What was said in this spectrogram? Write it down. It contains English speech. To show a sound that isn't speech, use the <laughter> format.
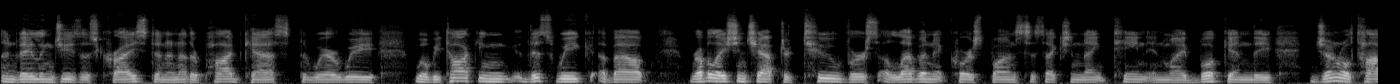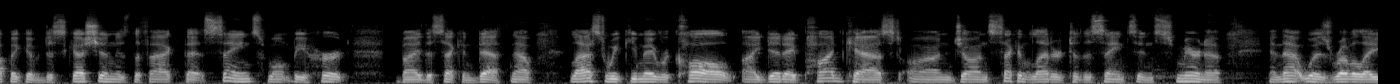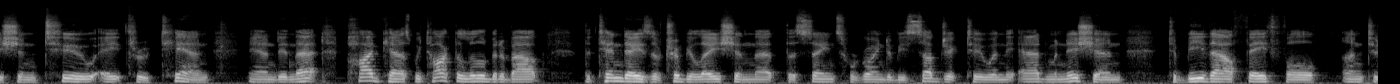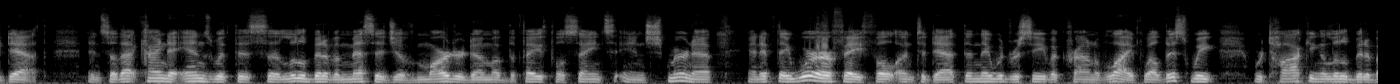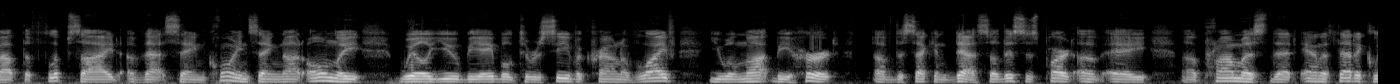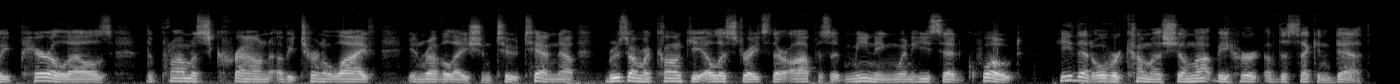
Unveiling Jesus Christ and another podcast where we will be talking this week about Revelation chapter 2, verse 11. It corresponds to section 19 in my book, and the general topic of discussion is the fact that saints won't be hurt by the second death. Now, last week you may recall I did a podcast on John's second letter to the saints in Smyrna, and that was Revelation 2 8 through 10. And in that podcast, we talked a little bit about the 10 days of tribulation that the saints were going to be subject to and the admonition to be thou faithful unto death. And so that kind of ends with this uh, little bit of a message of martyrdom of the faithful saints in Smyrna. And if they were faithful unto death, then they would receive a crown of life. Well, this week we're talking a little bit about the flip side of that same coin, saying not only will you be able to receive a crown of life, you will not be hurt of the second death. So this is part of a, a, promise that antithetically parallels the promised crown of eternal life in Revelation 2:10. Now, Bruce R. McConkie illustrates their opposite meaning when he said, quote, "He that overcometh shall not be hurt of the second death.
